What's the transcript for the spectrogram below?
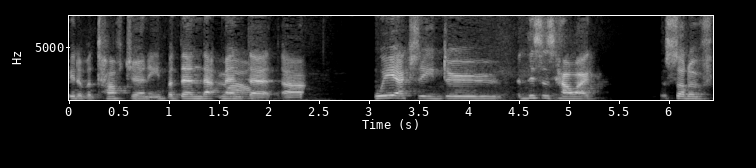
bit of a tough journey, but then that meant wow. that uh, we actually do. This is how I sort of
